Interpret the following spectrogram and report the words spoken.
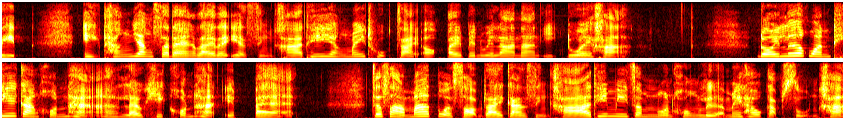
ลิต อีกทั้งยังแสดงรายละเอียดสินค้าที่ยังไม่ถูกจ่ายออกไปเป็นเวลานานอีกด้วยค่ะ โดยเลือกวันที่การค้นหาแล้วคลิกค้นหา F8 จะสามารถตรวจสอบรายการสินค้าที่มีจำนวนคงเหลือไม่เท่ากับศูนย์ค่ะ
